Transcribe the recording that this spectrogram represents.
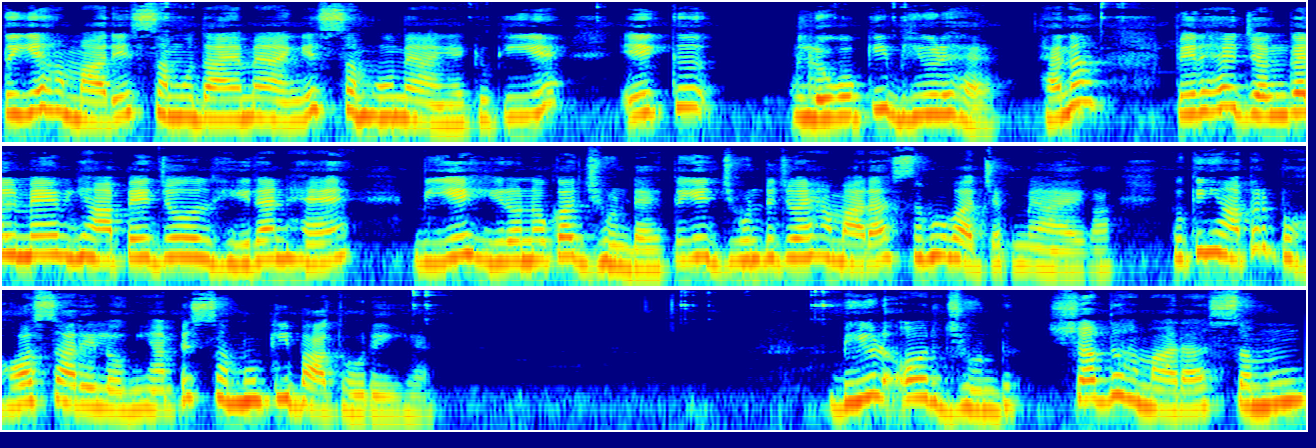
तो ये हमारे समुदाय में आएँगे, समूह में आएँगे, क्योंकि ये एक लोगों की भीड़ है है ना? फिर है जंगल में यहाँ पे जो हिरन है, ये हिरनों का झुंड है। तो ये झुंड जो है हमारा समूहवाचक में आएगा, क्योंकि यहाँ पर बहुत सारे लोग यहाँ पे समूह की बात हो रही है। भीड़ और झुंड शब्द हमारा समूह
